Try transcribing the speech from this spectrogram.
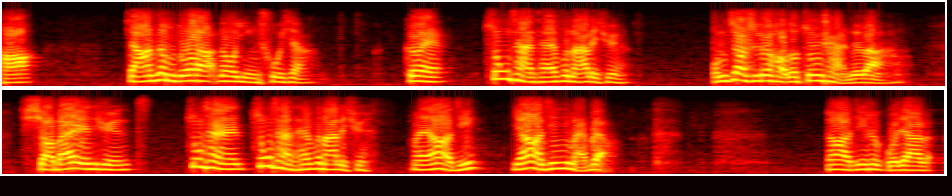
好，讲了这么多了，那我引出一下，各位，中产财富哪里去？我们教室里有好多中产，对吧？小白人群，中产人，中产财富哪里去？买养老金，养老金你买不了，养老金是国家的。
